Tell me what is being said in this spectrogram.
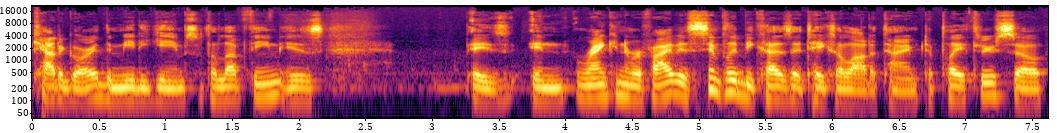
category, the meaty games with a love theme, is is in ranking number five is simply because it takes a lot of time to play through. So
